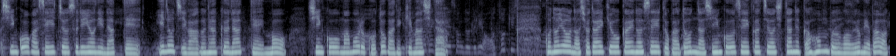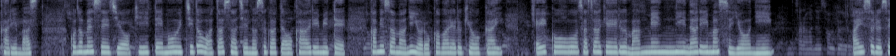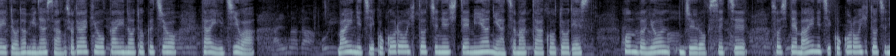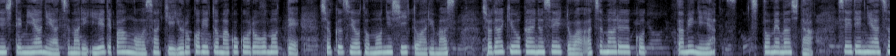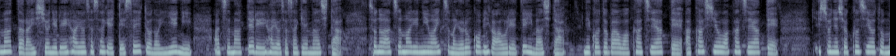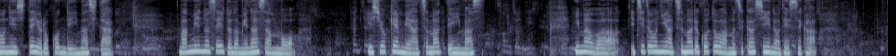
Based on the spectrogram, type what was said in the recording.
信仰が成長するようになって、命が危なくなっても信仰を守ることができました。このような初代教会の生徒がどんな信仰生活をしたのか本文を読めばわかります。このメッセージを聞いてもう一度私たちの姿を顧みて神様に喜ばれる教会、栄光を捧げる満面になりますように。愛する生徒の皆さん、初代教会の特徴第1は、毎日心を一つにして宮に集まったことです。本文46節そして毎日心を一つにして宮に集まり、家でパンを裂き、喜びと真心を持って食事を共にしとあります。初代教会の生徒は集まることために努めました。聖殿に集まったら一緒に礼拝を捧げて生徒の家に集まって礼拝を捧げました。その集まりにはいつも喜びが溢れていました。御言葉を分かち合って、証を分かち合って、一緒に食事を共にして喜んでいました。万民の生徒の皆さんも一生懸命集まっています。今は一堂に集まることは難しいのですが、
